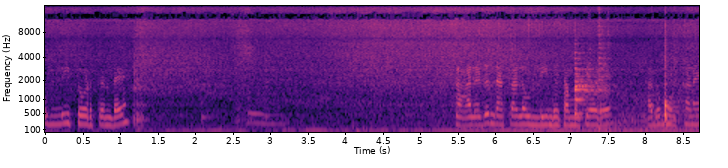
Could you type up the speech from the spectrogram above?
ഉള്ളി ഇട്ട് കൊടുക്കണ്ടേ? സാലഡ് ഉണ്ടാക്കാനുള്ള ഉള്ളി ഉണ്ട് ടമ്മട്ടിയോടെ അത് മുറുക്കണേ.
